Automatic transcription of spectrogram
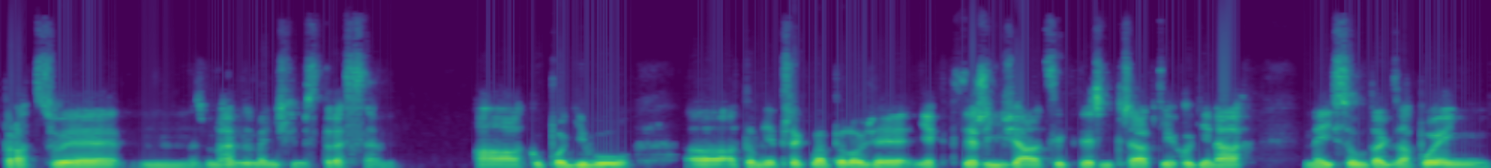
pracuje mm, s mnohem menším stresem. A ku podivu, a to mě překvapilo, že někteří žáci, kteří třeba v těch hodinách nejsou tak zapojení,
